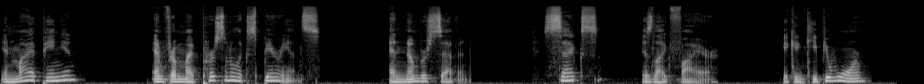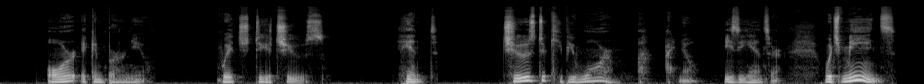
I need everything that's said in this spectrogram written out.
in my opinion, and from my personal experience. And number seven, sex is like fire. It can keep you warm or it can burn you. Which do you choose? Hint choose to keep you warm. Ah, I know, easy answer. Which means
